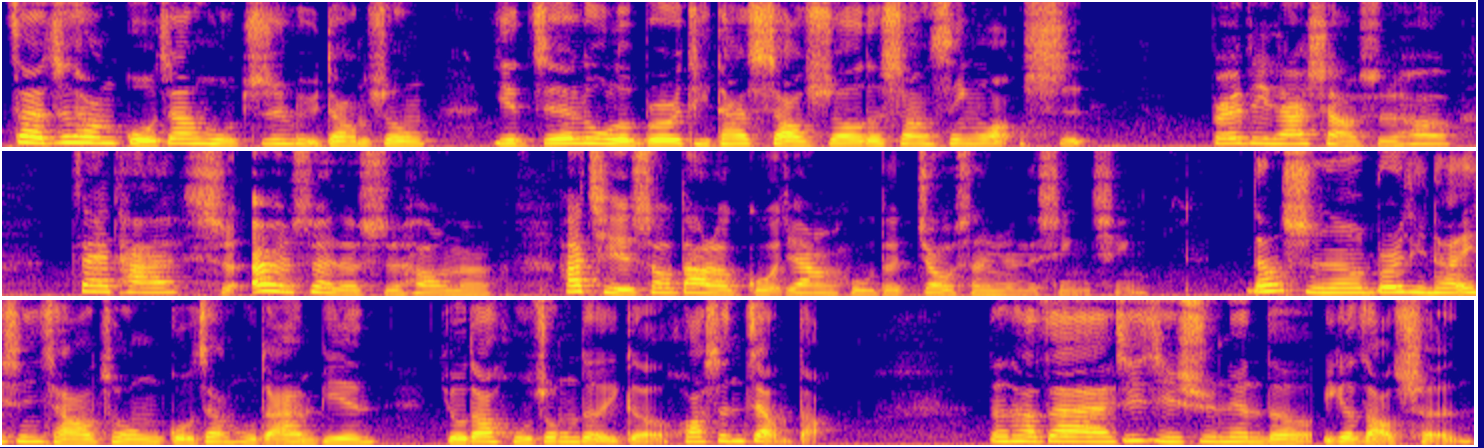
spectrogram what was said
在这趟果酱湖之旅当中，也揭露了 Bertie 他小时候的伤心往事。Bertie 他小时候，在他十二岁的时候呢，他其实受到了果酱湖的救生员的性侵。当时呢，Bertie 他一心想要从果酱湖的岸边游到湖中的一个花生酱岛。那他在积极训练的一个早晨。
